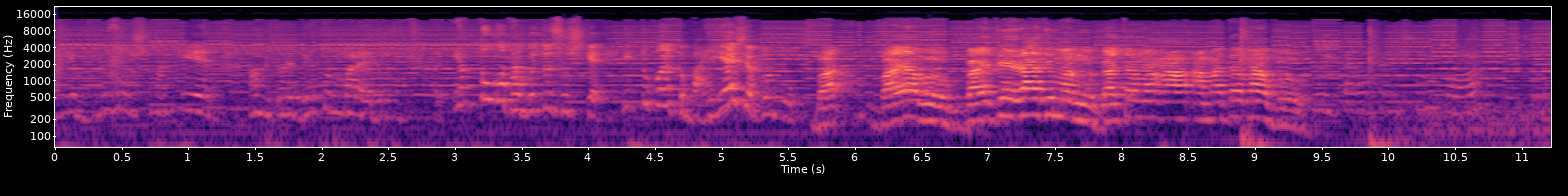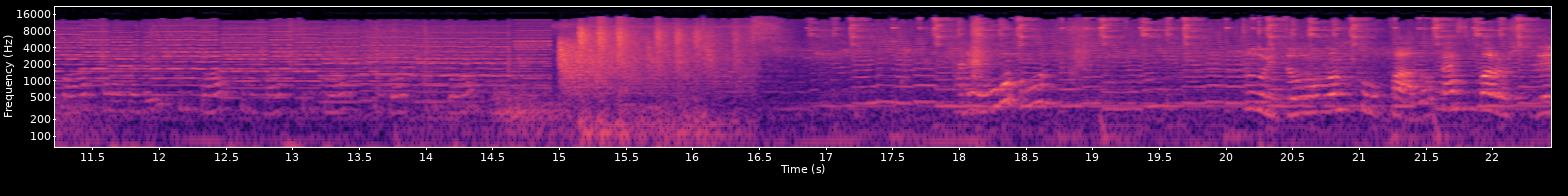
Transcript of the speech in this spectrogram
আগে বুঝোস না কে আমি তোরে বেতন বাড়াই দিই এত কথা কইতেছিস কে একটু পরে তো ভাইয়া এসে পড়ব বা- বায়াবো বাইরে রাজি মানুষ বাইরে আমার আমার তো মারবো মন খুব ভালো কাজ করস রে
